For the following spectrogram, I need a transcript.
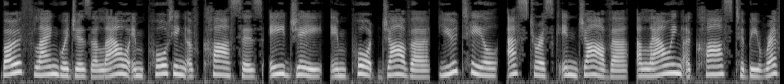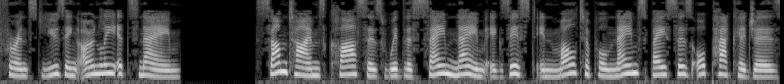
Both languages allow importing of classes e.g., import Java, util, asterisk in Java, allowing a class to be referenced using only its name. Sometimes classes with the same name exist in multiple namespaces or packages.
